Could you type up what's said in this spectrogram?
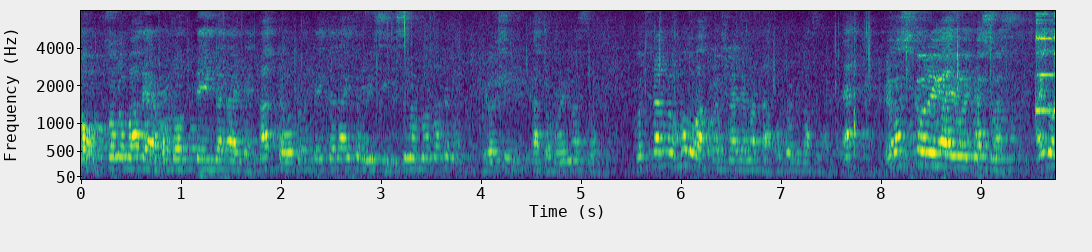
とその場で踊っていただいて立って踊っていただいてもいいし椅子のままでもよろしいかと思いますのでこちらの方はこちらでまた踊りますのでね。よろしくお願いをいたします。はいどう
